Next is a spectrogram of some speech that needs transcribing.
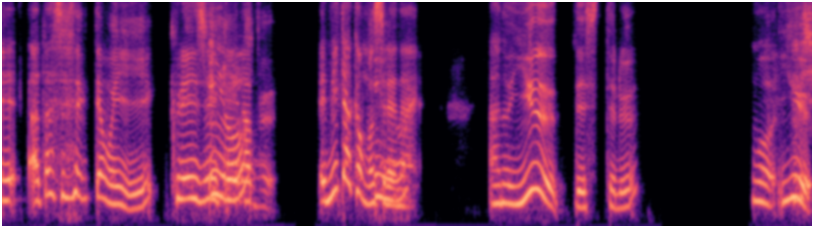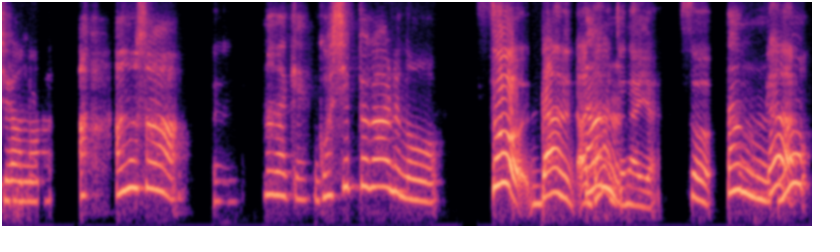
え私言ってもいい？クレイジー系いいよラブ。え見たかもしれいいよない。あの You って知ってる？もう You。知らない。あ、あのさうん、なんだっけ、ゴシップガールのそうダンあダンダンじゃないや。そう。ダンがの、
